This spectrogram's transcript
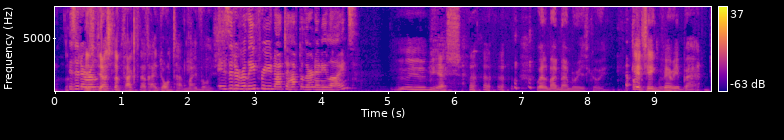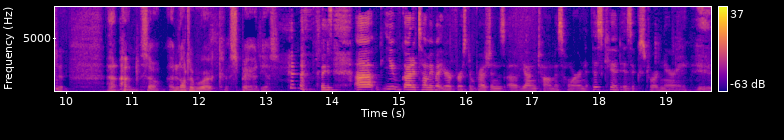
Is it a it's just the fact that I don't have my voice. Is it a relief for you not to have to learn any lines? Uh, yes. well, my memory is going, getting very bad. so a lot of work spared, yes. Please, uh, you've got to tell me about your first impressions of young Thomas Horn. This kid is extraordinary. He,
